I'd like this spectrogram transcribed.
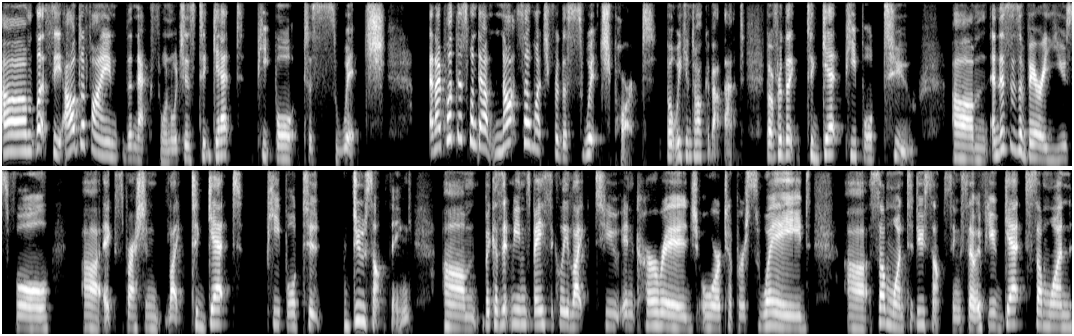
Um, let's see. I'll define the next one, which is to get people to switch. And I put this one down not so much for the switch part, but we can talk about that. But for the to get people to. Um, and this is a very useful uh, expression, like to get people to do something um, because it means basically like to encourage or to persuade uh, someone to do something. So if you get someone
